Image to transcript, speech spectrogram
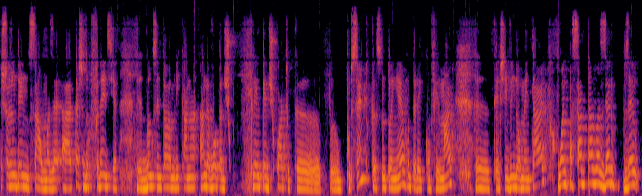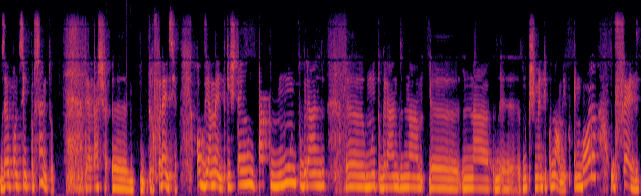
as pessoas não têm noção, mas a, a taxa de referência eh, do Banco Central americano anda à volta dos creio que é dos 4%, que, que se não estou em erro, terei que confirmar, uh, que eles têm vindo a aumentar. O ano passado estava 0,5%, é a taxa uh, de referência. Obviamente que isto tem um impacto muito grande, uh, muito grande na, na no crescimento económico. Embora o Fed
